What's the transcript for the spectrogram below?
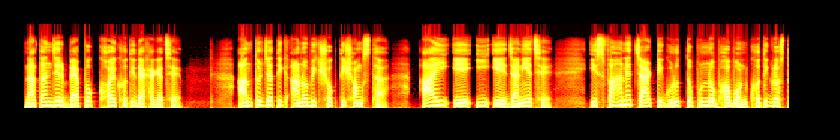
নাতাঞ্জের ব্যাপক ক্ষয়ক্ষতি দেখা গেছে। আন্তর্জাতিক আণবিক শক্তি সংস্থা আইএইএ জানিয়েছে, ইস্ফাহানে চারটি গুরুত্বপূর্ণ ভবন ক্ষতিগ্রস্ত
